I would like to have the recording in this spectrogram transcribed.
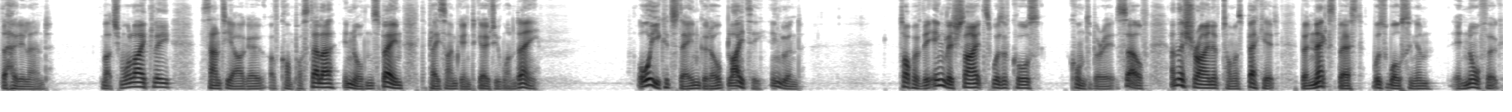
the Holy Land. Much more likely, Santiago of Compostela in northern Spain, the place I'm going to go to one day. Or you could stay in good old Blighty, England. Top of the English sites was, of course, Canterbury itself and the shrine of Thomas Becket, but next best was Walsingham in Norfolk.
